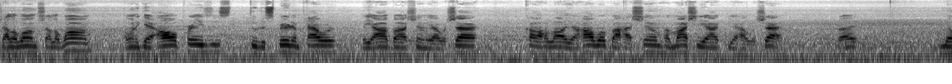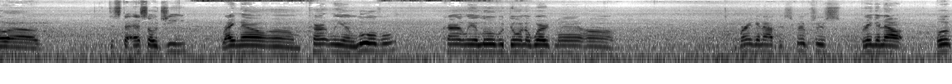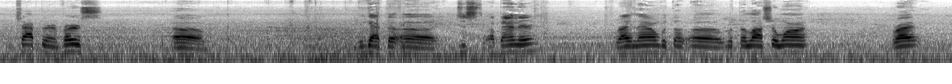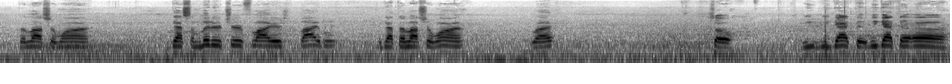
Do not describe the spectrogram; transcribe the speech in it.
Shalom, shalom. I want to get all praises through the spirit and power of Yahweh Hashem Yahweh Shai. Call halal Yahweh by Hashem Hamashiach Yahweh Shai. Right? You know, uh, just the SOG right now, um, currently in Louisville. Currently in Louisville doing the work, man. Um, bringing out the scriptures, bringing out book, chapter, and verse. Um, we got the uh, just a banner right now with the uh, with the Lashawan, right? The Lashawan. We got some literature, flyers, Bible. We got the Lashawan, right? So we we got the we got the uh,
